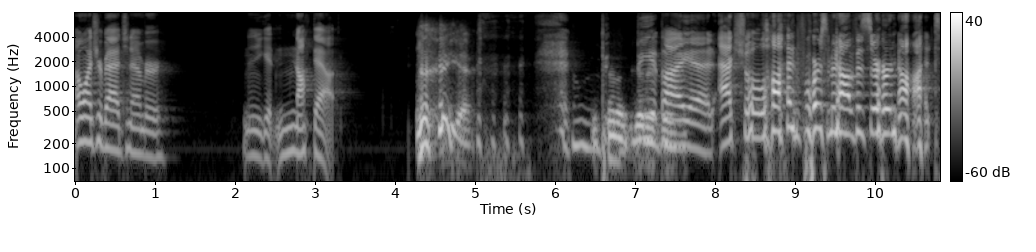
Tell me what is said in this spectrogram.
I want your badge number. And then you get knocked out. yeah. Be it by an actual law enforcement officer or not,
